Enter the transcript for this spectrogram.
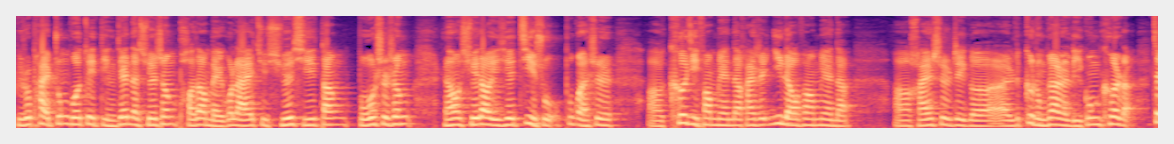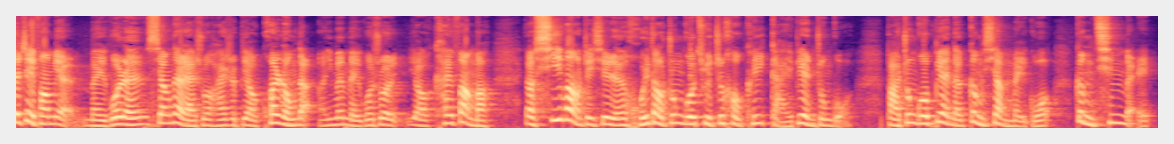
比如派中国最顶尖的学生跑到美国来去学习当博士生，然后学到一些技术，不管是啊科技方面的还是医疗方面的。啊，还是这个各种各样的理工科的，在这方面，美国人相对来说还是比较宽容的啊，因为美国说要开放嘛，要希望这些人回到中国去之后可以改变中国，把中国变得更像美国，更亲美。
